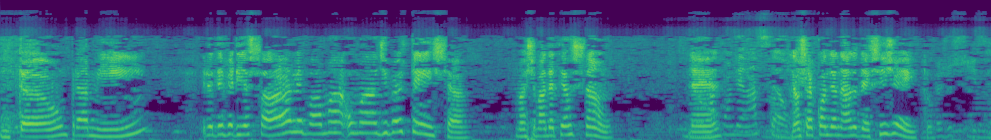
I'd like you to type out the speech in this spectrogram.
Então, pra mim, ele deveria só levar uma, uma advertência, uma chamada de atenção, Uma né? condenação. Não ser condenado desse jeito. Pra justiça.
